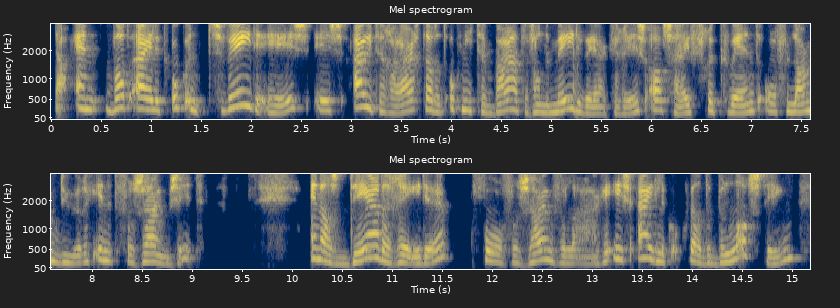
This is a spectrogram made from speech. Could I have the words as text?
Nou, en wat eigenlijk ook een tweede is, is uiteraard dat het ook niet ten bate van de medewerker is als hij frequent of langdurig in het verzuim zit. En als derde reden voor verzuimverlagen is eigenlijk ook wel de belasting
